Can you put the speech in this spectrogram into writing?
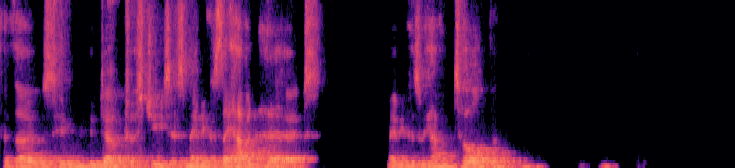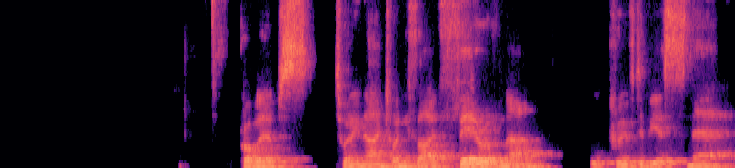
for those who, who don't trust Jesus, maybe because they haven't heard, maybe because we haven't told them. Proverbs 29 25. Fear of man will prove to be a snare,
